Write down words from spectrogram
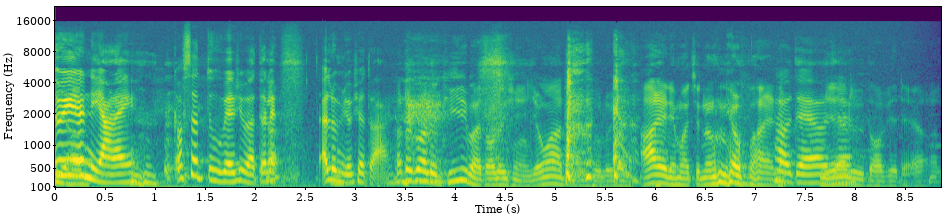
တွေ့ရနေရတိုင်းကောက်ဆက်သူပဲဖြစ်ပါတော့လေအဲ့လိုမျိုးဖြစ်သွားတယ်နောက်တစ်ခုကလို့ခီးတွေပါတော့လို့ရှိရင်ရုံးရတူဆိုလို့ရှိရင်အားရတဲ့မှာကျွန်တော်တို့ညောက်ပါတယ်ဟုတ်တယ်ဟုတ်တယ်အများလူတော့ဖြစ်တယ်ဟုတ်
